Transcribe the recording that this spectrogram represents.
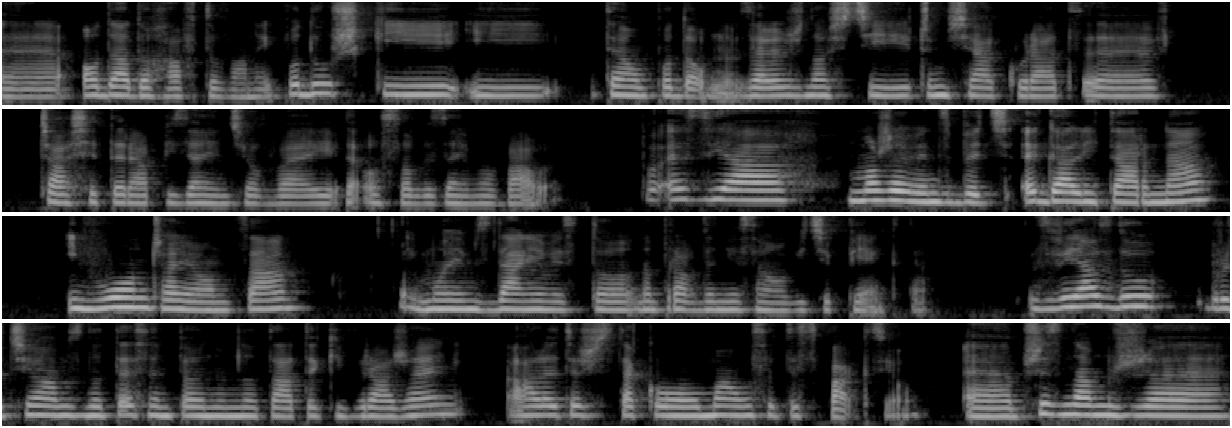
e, oda do haftowanej poduszki i temu podobne, w zależności czym się akurat e, w czasie terapii zajęciowej te osoby zajmowały. Poezja może więc być egalitarna, i włączająca. I moim zdaniem jest to naprawdę niesamowicie piękne. Z wyjazdu wróciłam z notesem pełnym notatek i wrażeń, ale też z taką małą satysfakcją. E, przyznam, że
